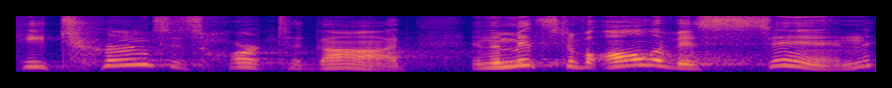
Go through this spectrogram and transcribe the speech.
he turns his heart to God. In the midst of all of his sin,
